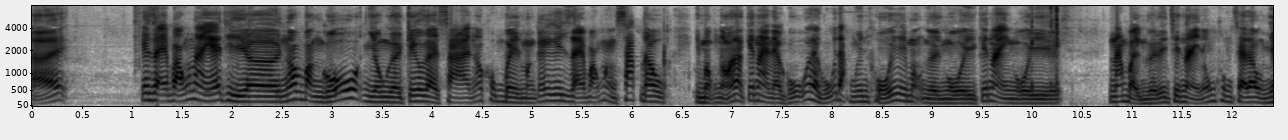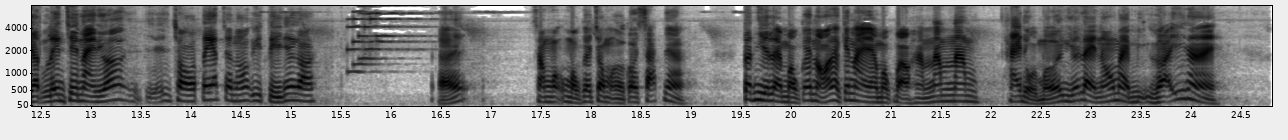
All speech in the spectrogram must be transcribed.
đấy. Cái rẽ võng này ấy thì ờ, nó bằng gỗ. Nhiều người kêu là xài nó không bền bằng cái, rẽ võng bằng sắt đâu. Thì mộc nói là cái này là gỗ là gỗ đặc nguyên khối thì mọi người ngồi cái này ngồi năm bảy người lên trên này nó cũng không sao đâu. Nhật lên trên này nữa cho test cho nó uy tín nhé coi. Đấy. Xong mộc, mộc cái cho mọi người coi sắt nha. Tất nhiên là mộc cái nói là cái này là mộc bảo hàng 5 năm thay đổi mới. Nghĩa là nó mà bị gãy này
